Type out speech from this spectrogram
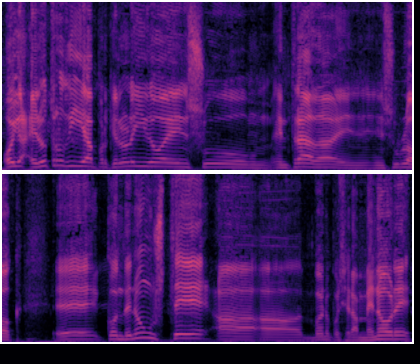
Oiga, el otro día, porque lo he leído en su entrada, en, en su blog, eh, condenó usted a, a, bueno, pues eran menores,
